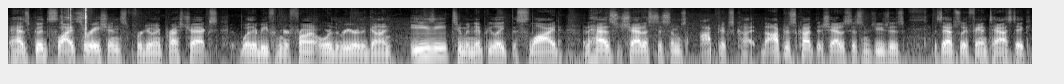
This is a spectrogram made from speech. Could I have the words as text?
It has good slide serrations for doing press checks, whether it be from your front or the rear of the gun. Easy to manipulate the slide. It has Shadow Systems optics cut. The optics cut that Shadow Systems uses is absolutely fantastic.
